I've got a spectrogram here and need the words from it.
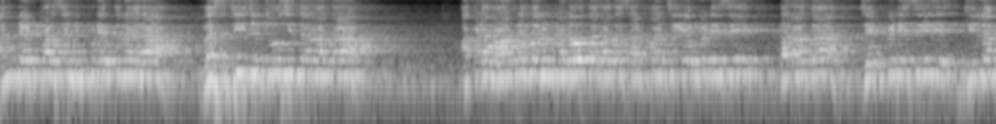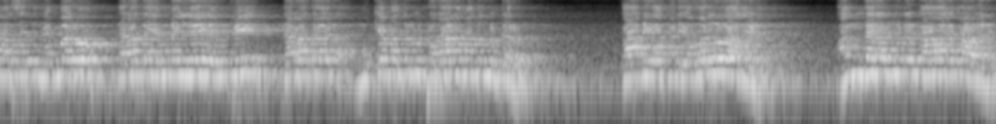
హండ్రెడ్ పర్సెంట్ ఇప్పుడు చెప్తున్నా కదా వెస్టీజ్ చూసిన తర్వాత అక్కడ వార్డ్ నెంబర్ ఉంటాడు తర్వాత సర్పంచ్ ఎంపీటీసీ తర్వాత జెడ్పీటీసీ జిల్లా పరిషత్ మెంబరు తర్వాత ఎమ్మెల్యే ఎంపీ తర్వాత ముఖ్యమంత్రులు ప్రధానమంత్రులు ఉంటారు. కానీ అక్కడ ఎవరు కాలేడు అందరు అనుకుంటారు కావాలి కావాలని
